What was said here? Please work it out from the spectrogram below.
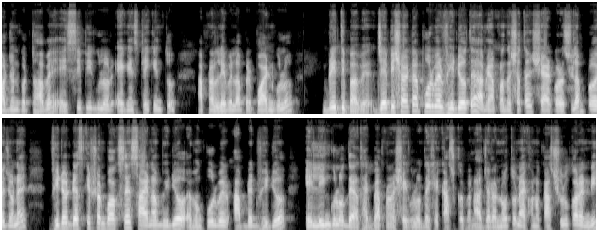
অর্জন করতে হবে। এই সিপি গুলোর এগেনস্টে কিন্তু আপনার লেভেল আপের পয়েন্টগুলো বৃদ্ধি পাবে। যে বিষয়টা পূর্বের ভিডিওতে আমি আপনাদের সাথে শেয়ার করেছিলাম, প্রয়োজনে ভিডিও ডেসক্রিপশন বক্সে সাইন আপ ভিডিও এবং পূর্বের আপডেট ভিডিও এই লিঙ্কগুলো দেওয়া থাকবে, আপনারা সেগুলো দেখে কাজ করবেন। আর যারা নতুন এখনও কাজ শুরু করেননি,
